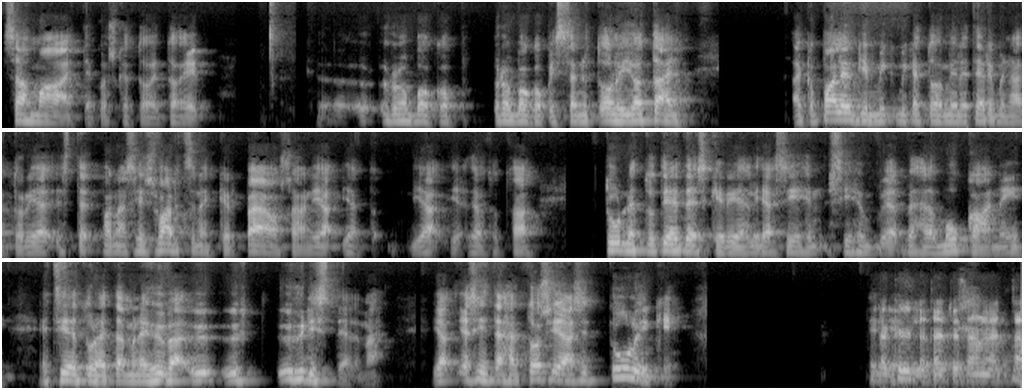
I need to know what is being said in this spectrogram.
samaa että koska toi, toi Robocop, Robocopissa nyt oli jotain aika paljonkin, mikä tuo meille Terminaattori, ja sitten pannaan siihen Schwarzenegger pääosaan ja, ja, ja, ja, ja tota, tunnettu tieteiskirjailija siihen, siihen vähän mukaan, niin että siitä tulee tämmöinen hyvä y- y- yhdistelmä. Ja, ja siitähän tosiaan sitten tulikin. No kyllä, täytyy sanoa, että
